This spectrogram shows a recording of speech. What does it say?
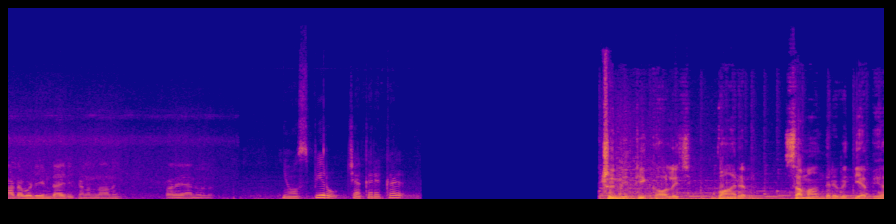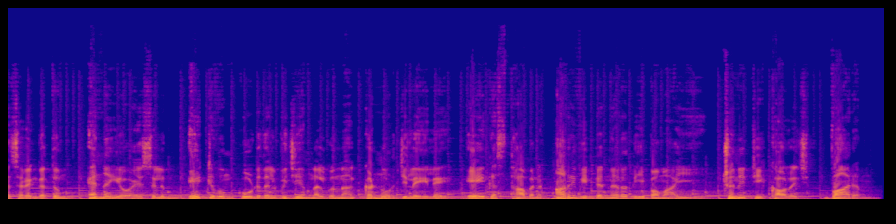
നടപടി ഉണ്ടായിരിക്കണം എന്നാണ് പറയാനുള്ളത്. News bureau Chakkarakkal. Trinity college Varam സമാന്തര വിദ്യാഭ്യാസ രംഗത്തും എൻ ഐ ഒ എസിലും ഏറ്റവും കൂടുതൽ വിജയം നൽകുന്ന കണ്ണൂർ ജില്ലയിലെ ഏക സ്ഥാപനം അറിവിന്റെ നിറദീപമായി. ട്രിനിറ്റി കോളേജ് വാരം.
